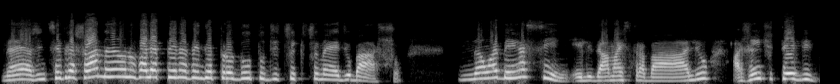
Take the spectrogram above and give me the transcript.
Né? A gente sempre achou, ah, não, não vale a pena vender produto de ticket médio baixo. Não é bem assim. Ele dá mais trabalho. A gente teve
